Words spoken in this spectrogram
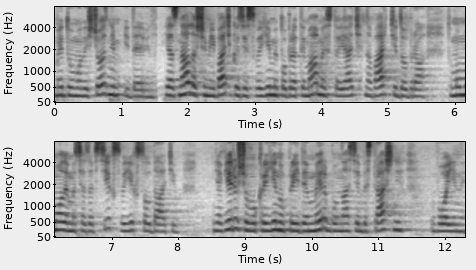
Ми думали, що з ним і де він. Я знала, що мій батько зі своїми побратимами стоять на варті добра, тому молимося за всіх своїх солдатів. Я вірю, що в Україну прийде мир, бо в нас є безстрашні воїни.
